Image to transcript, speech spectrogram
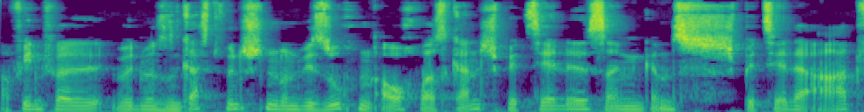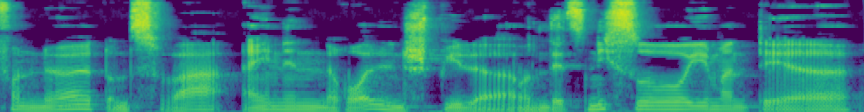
Auf jeden Fall würden wir uns einen Gast wünschen und wir suchen auch was ganz Spezielles, eine ganz spezielle Art von Nerd und zwar einen Rollenspieler. Und jetzt nicht so jemand, der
